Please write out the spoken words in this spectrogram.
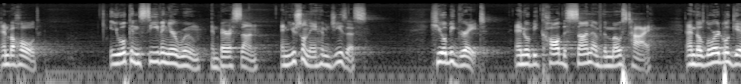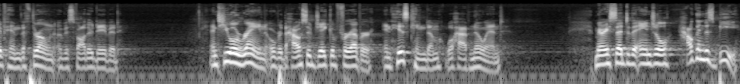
And behold, you will conceive in your womb and bear a son, and you shall name him Jesus. He will be great and will be called the Son of the Most High, and the Lord will give him the throne of his father David. And he will reign over the house of Jacob forever, and his kingdom will have no end. Mary said to the angel, How can this be,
